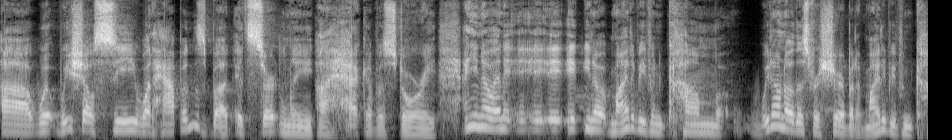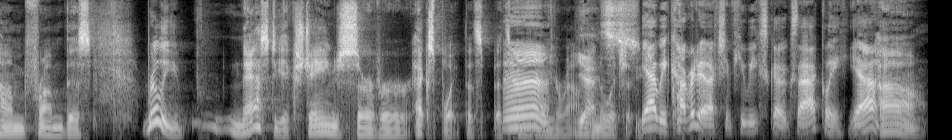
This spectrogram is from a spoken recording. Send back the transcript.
uh, we, we shall see what happens, but it's certainly a heck of a story. You know, and it, it, it you know, it might have even come. We don't know this for sure, but it might have even come from this really nasty exchange server exploit that's that's been going around. Yes. Which, Yeah, we covered it actually a few weeks ago. Exactly. Yeah. Oh,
